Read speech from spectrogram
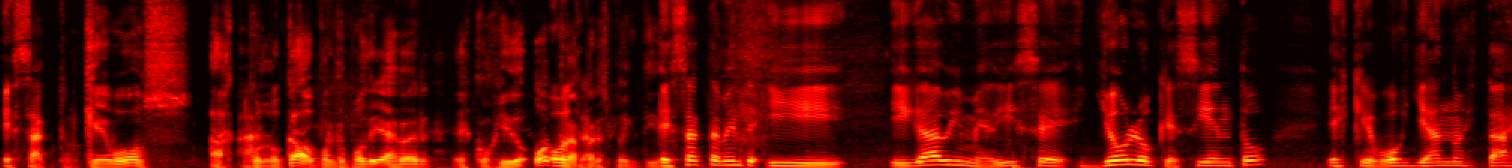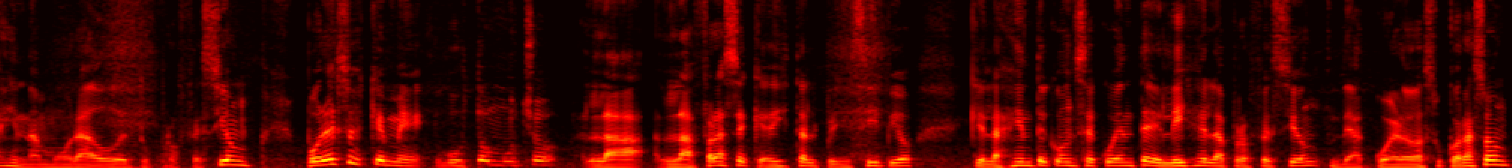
Exacto. que vos has ah. colocado, porque podrías haber escogido otra, perspectiva. Exactamente, y, y Gaby me dice, yo lo que siento es que vos ya no estás enamorado de tu profesión. Por eso es que me gustó mucho la, la, frase que diste al principio, que la gente consecuente elige la profesión de acuerdo a su corazón.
